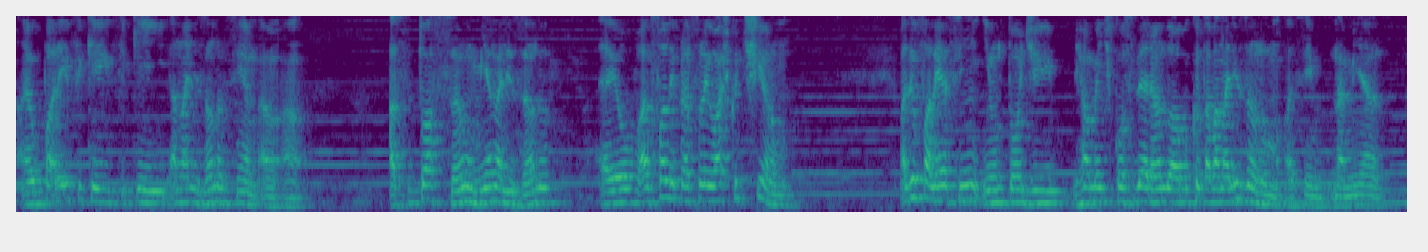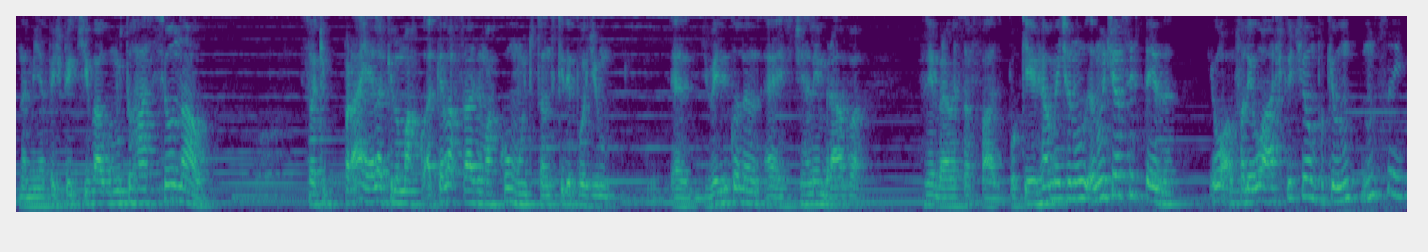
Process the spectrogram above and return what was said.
Aí eu parei fiquei, fiquei analisando assim a, a, a situação, me analisando. Aí eu, eu falei pra ela, falei, eu acho que eu te amo. Mas eu falei assim em um tom de realmente considerando algo que eu estava analisando, assim, na minha, na minha perspectiva, algo muito racional. Só que para ela aquilo marcou, aquela frase marcou muito, tanto que depois de é, de vez em quando é, a gente relembrava, relembrava essa fase, porque realmente eu não, eu não tinha certeza. Eu, eu falei, eu acho que eu te amo, porque eu não, não sei.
